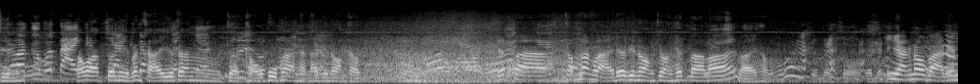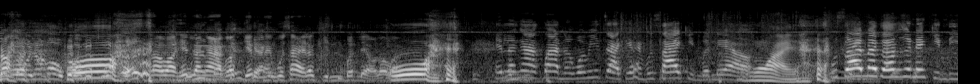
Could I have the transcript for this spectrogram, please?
สินธุ์แต่ว่าก็บ่ตายเพราะว่าตัวนี้เพิ่นขายอยู่ทั้งเทือกเขาภูพานหั่นนะพี่น้องครับเฮ็ดปลากำลังหลายเด้อพี่น้องช่วงเฮ็ดปลาหลายหลายครับจะไม่โซ่กัน อีหยังเนาะบาดนี่เนาะโอ้ยเราว่าเฮ็ดละงานแล้วเก็บให้ผู้ชายแล้วกินเบิดแล้วแล้วโอ้ยเฮ็ดละงากบ้านนึงว่ามีจ่ากินให้ผู้ชายกินเบิดแล้วง่วยผู้ชายแม่แต่อื่นยังกินดี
